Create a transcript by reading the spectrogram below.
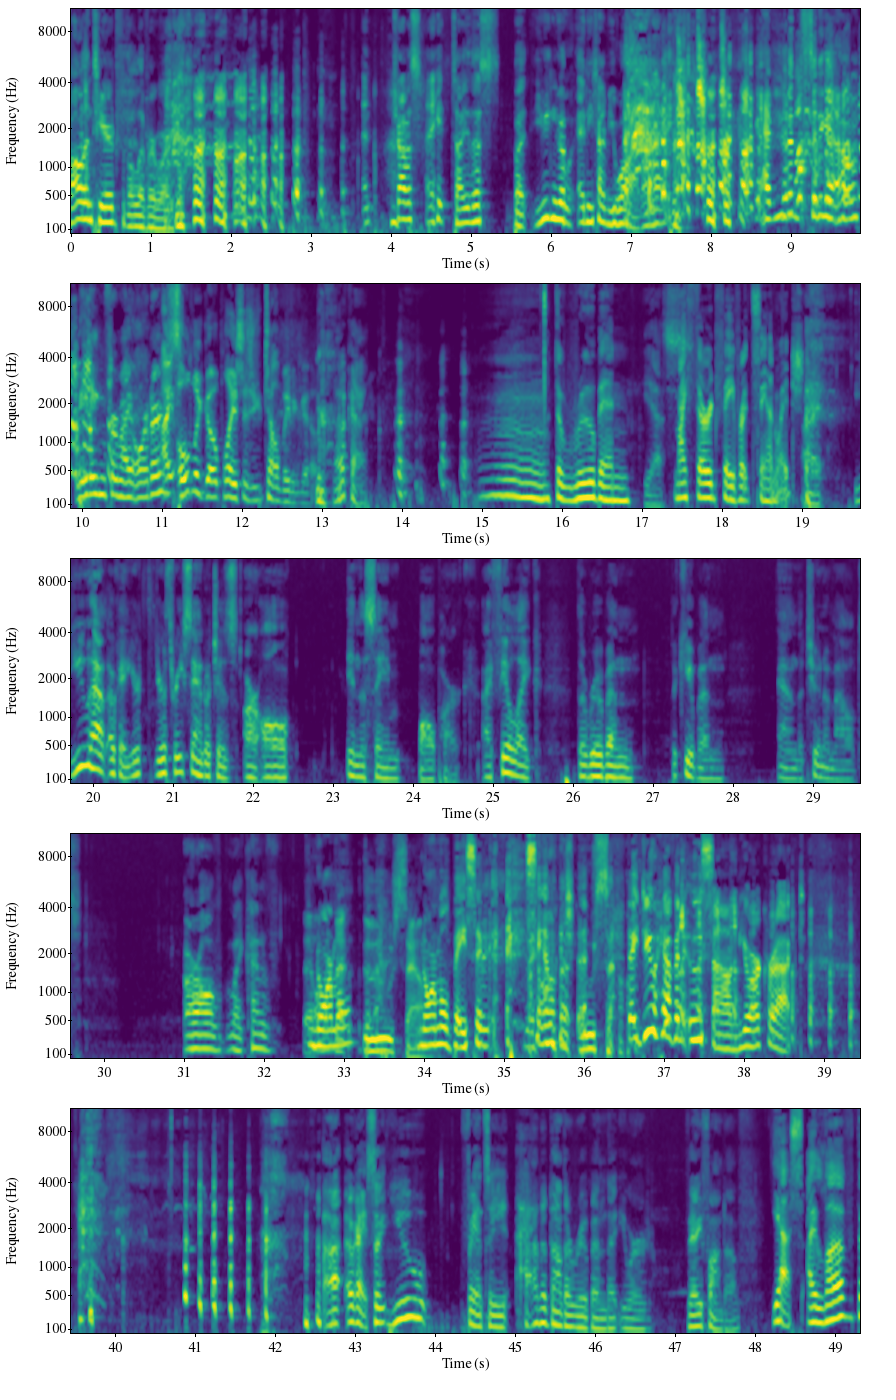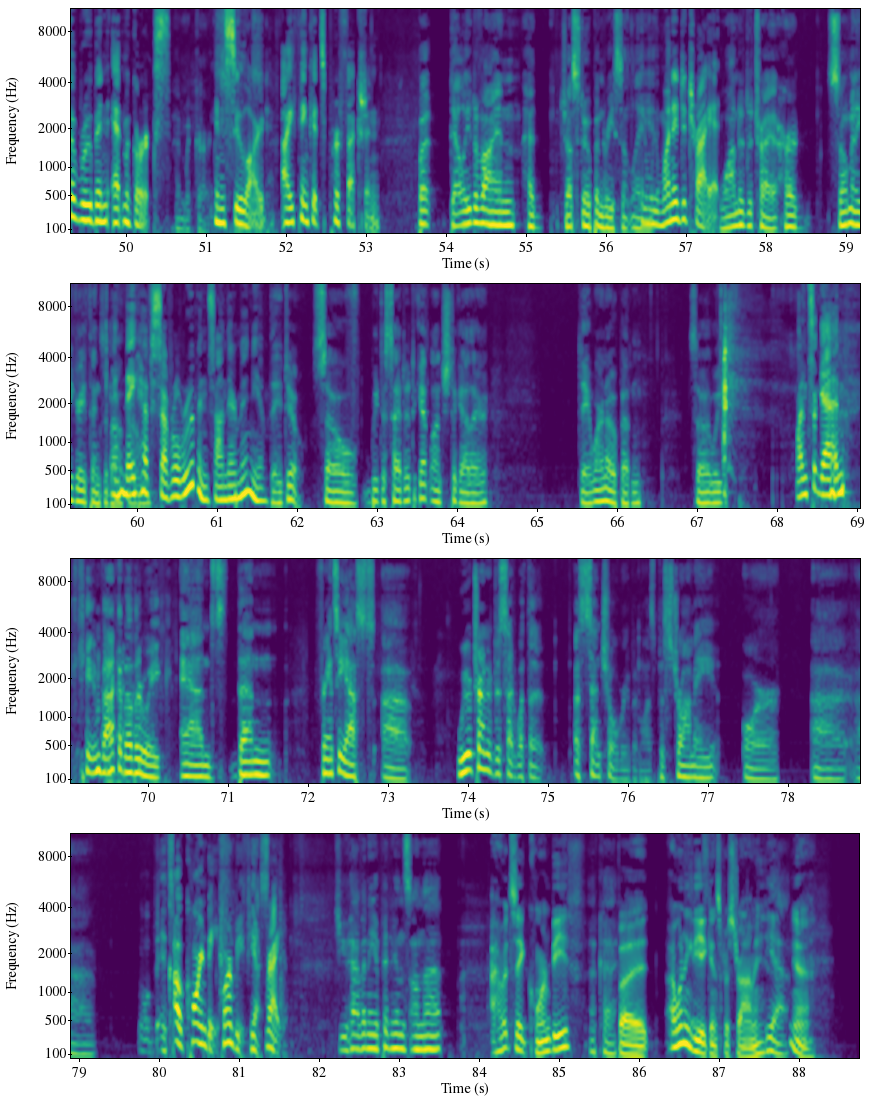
volunteered for the liverwurst. and Travis, I hate to tell you this, but you can go anytime you want. All right? Have you been sitting at home waiting for my orders? I only go places you tell me to go. okay. Mm, the Reuben, Yes. my third favorite sandwich. All right. You have okay. Your your three sandwiches are all in the same ballpark. I feel like the Reuben, the Cuban, and the tuna melt are all like kind of They all have Normal. that ooh sound. Normal, basic they all have that sandwiches. They do have an ooh sound. You are correct. Uh, okay, so you, Francie, had another Reuben that you were very fond of Yes, I love the Reuben at McGurk's at McGurk's. in Soulard. I think it's perfection, But Deli Divine had just opened recently. and we wanted to try it. wanted to try it. Heard so many great things about it. And they them. have several Reubens on their menu. They do. So we decided to get lunch together. They weren't open. So we Once again, came back another week. And then Francie asked, uh, we were trying to decide what the essential Reuben was pastrami or. Uh, uh, well, it's oh, corned beef. corned beef, yes. Right. you. Do you have any opinions on that? I would say corned beef. Okay. But I wouldn't be against pastrami. Yeah. Yeah.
